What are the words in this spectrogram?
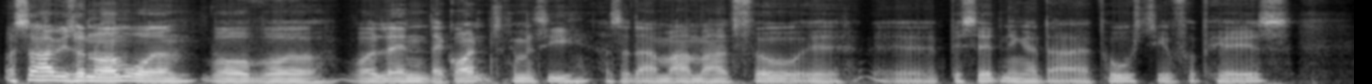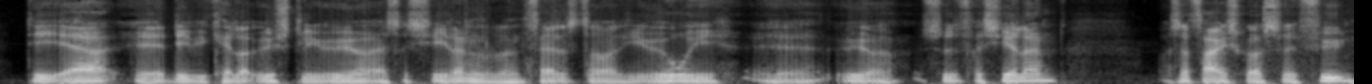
Og så har vi så nogle områder, hvor, hvor, hvor landet er grønt, kan man sige. Altså der er meget, meget få øh, øh besætninger, der er positive for PRS det er øh, det, vi kalder østlige øer, altså Sjælland, Lolland Falster og de øvrige øh, øer syd for Sjælland, og så faktisk også øh, Fyn.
